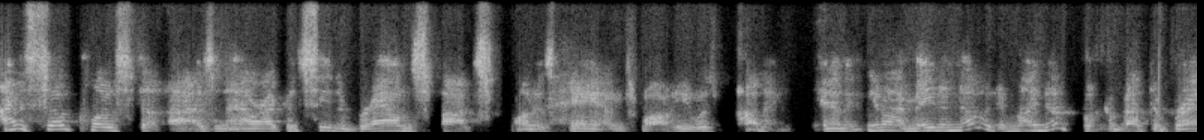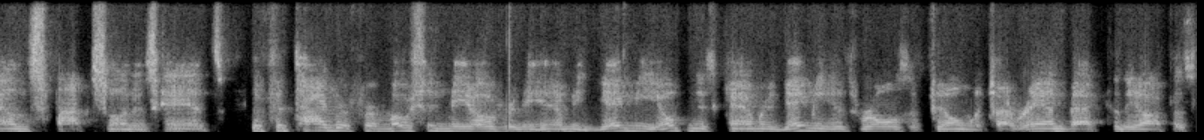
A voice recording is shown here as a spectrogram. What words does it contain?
I was so close to Eisenhower, I could see the brown spots on his hands while he was putting. And, you know, I made a note in my notebook about the brown spots on his hands. The photographer motioned me over to him. He gave me, he opened his camera, gave me his rolls of film, which I ran back to the office.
